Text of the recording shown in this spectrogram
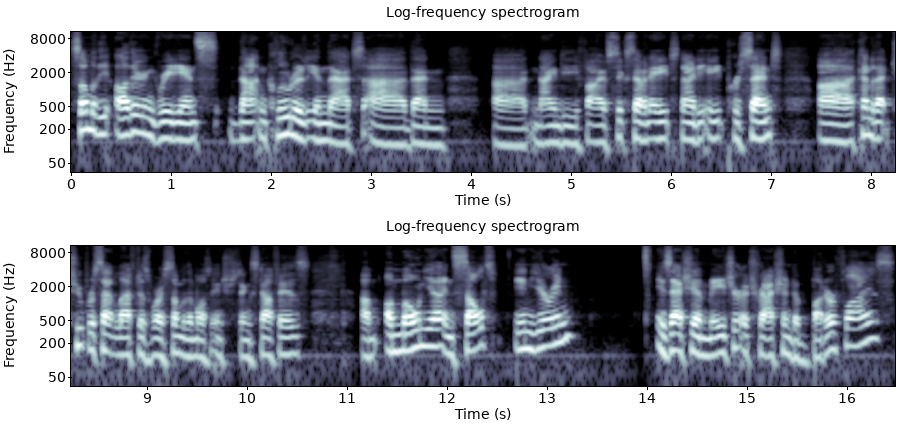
some of the other ingredients not included in that, uh, then uh, 95, 6, 7, 8, 98%, uh, kind of that 2% left is where some of the most interesting stuff is. Um, ammonia and salt in urine is actually a major attraction to butterflies.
